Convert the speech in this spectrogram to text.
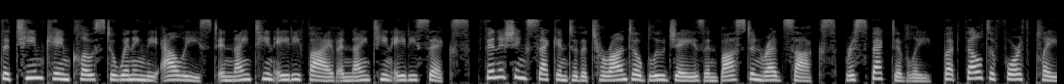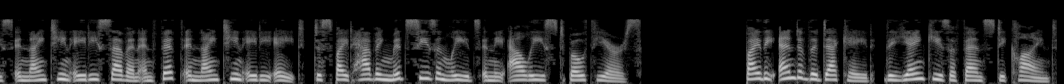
The team came close to winning the AL East in 1985 and 1986, finishing second to the Toronto Blue Jays and Boston Red Sox, respectively, but fell to fourth place in 1987 and fifth in 1988, despite having mid-season leads in the AL East both years. By the end of the decade, the Yankees' offense declined.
